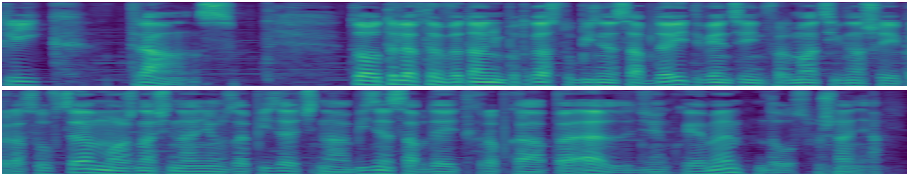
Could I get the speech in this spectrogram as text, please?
Click Trans. To tyle w tym wydaniu podcastu Business Update. Więcej informacji w naszej prasówce. Można się na nią zapisać na businessupdate.pl. Dziękujemy. Do usłyszenia.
